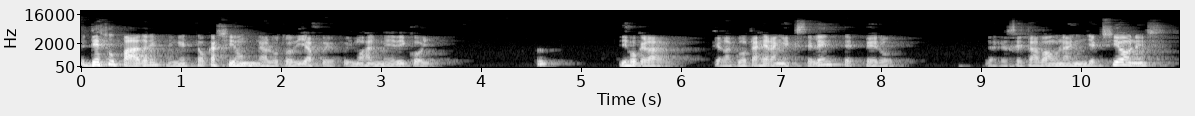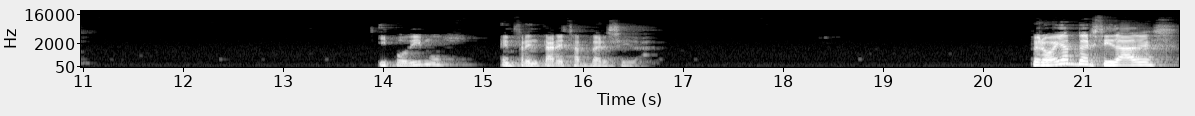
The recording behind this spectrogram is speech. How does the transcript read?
de su padre en esta ocasión. Al otro día fuimos al médico y dijo que, que las gotas eran excelentes, pero le recetaba unas inyecciones y pudimos enfrentar esta adversidad. Pero hay adversidades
